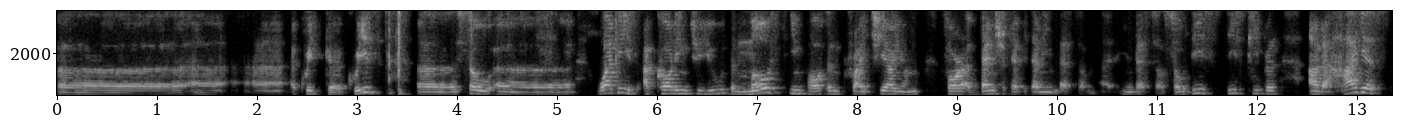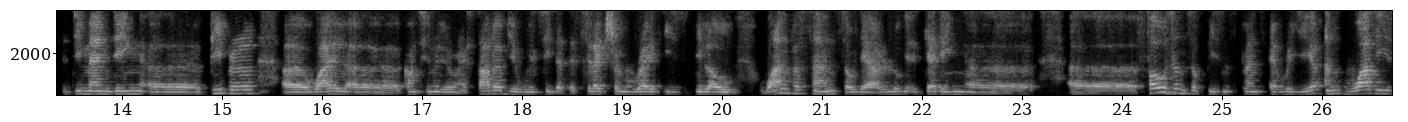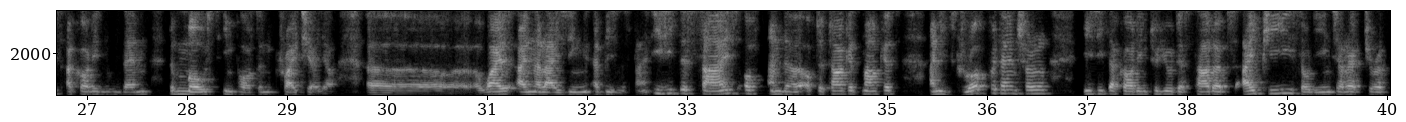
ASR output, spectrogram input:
Uh, a quick uh, quiz. Uh, so uh, what is, according to you, the most important criterion for a venture capital investor? Uh, investor? So these, these people are the highest demanding uh, people, while considering a startup, you will see that the selection rate is below 1%. So they are getting thousands of business plans every year. And what is, according to them, the most important criteria while analyzing a business plan? Is it the size of, and, of the target market and its growth potential? Is it, according to you, the startup's IP, so the intellectual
